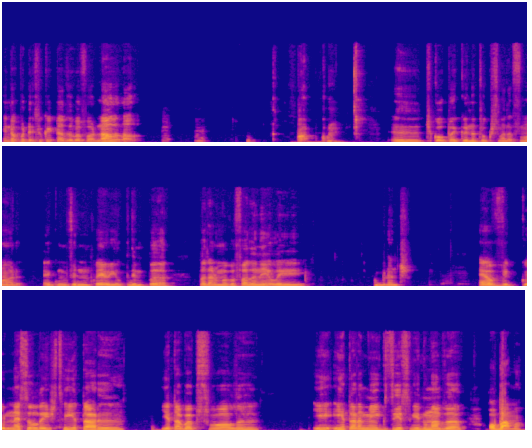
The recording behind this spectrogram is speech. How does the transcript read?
Então isso o que é que estás a abafar? Nada, nada. Uh, desculpa, é que eu não estou acostumado a fumar. É que o meu filho morreu e ele pediu-me para pa dar uma abafada nele e. Pronto. É óbvio que nessa lista ia estar. Ia estar bem pessoal ia, ia estar amigos e a seguir do nada Obama.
